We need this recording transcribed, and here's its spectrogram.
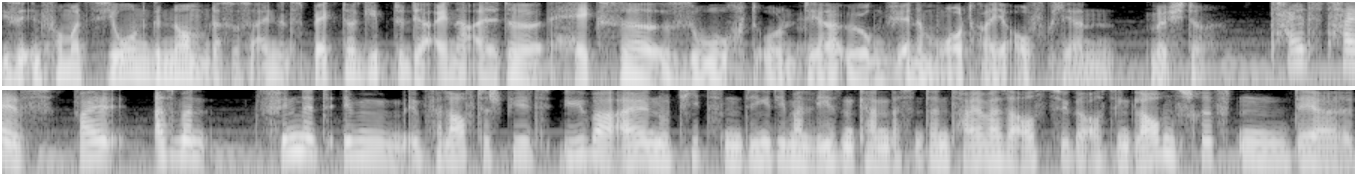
diese Information genommen, dass es einen Inspektor gibt, der eine alte Hexe sucht und der irgendwie eine Mordreihe aufklären möchte? Teils, teils. Weil, also man findet im, im Verlauf des Spiels überall Notizen, Dinge, die man lesen kann. Das sind dann teilweise Auszüge aus den Glaubensschriften der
